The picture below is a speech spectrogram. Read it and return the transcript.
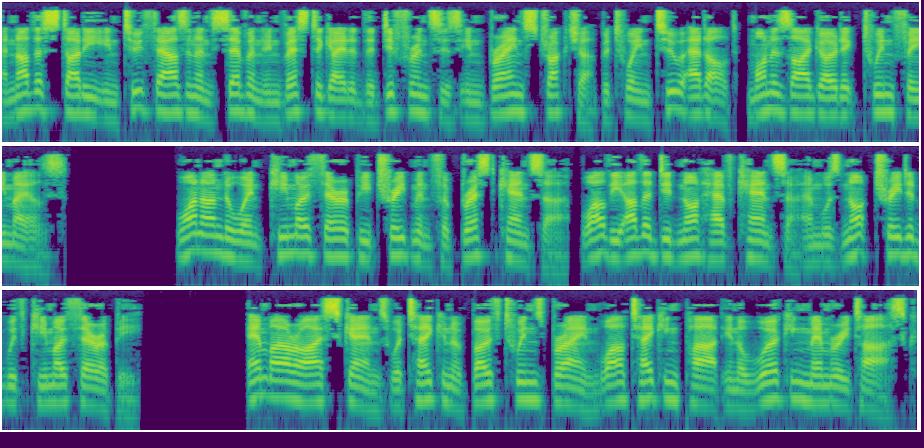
Another study in 2007 investigated the differences in brain structure between two adult, monozygotic twin females. One underwent chemotherapy treatment for breast cancer, while the other did not have cancer and was not treated with chemotherapy. MRI scans were taken of both twins' brain while taking part in a working memory task.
